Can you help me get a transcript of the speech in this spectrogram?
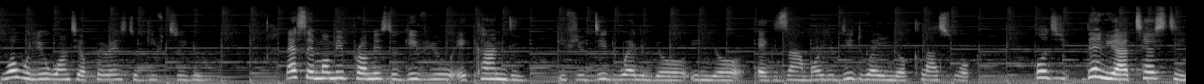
What will you want your parents to give to you? Let's say mommy promised to give you a candy if you did well in your in your exam or you did well in your classwork. But then you are thirsty.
